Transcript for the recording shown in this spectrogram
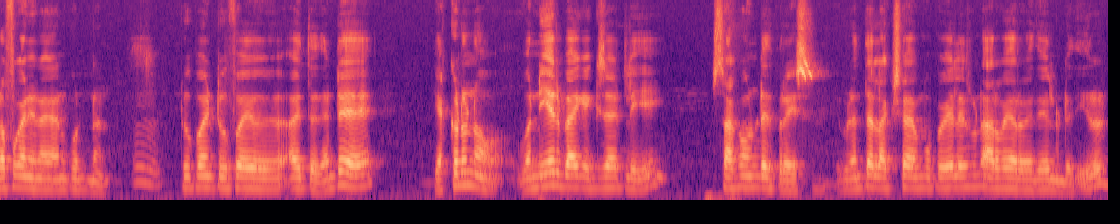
రఫ్గా నేను అనుకుంటున్నాను. టూ పాయింట్ టూ ఫైవ్ అవుతుంది అంటే ఎక్కడున్నాం వన్ ఇయర్ బ్యాక్ ఎగ్జాక్ట్లీ సగం ఉండేది ప్రైస్ ఇప్పుడంతా లక్ష ముప్పై వేలు వేసుకుంటే అరవై అరవై ఐదు వేలు ఉండేది. ఈరోజు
